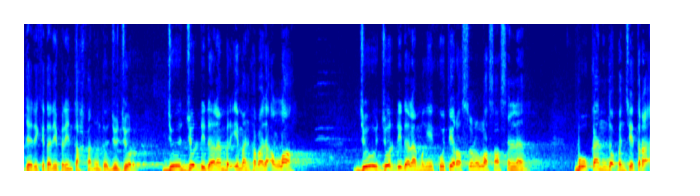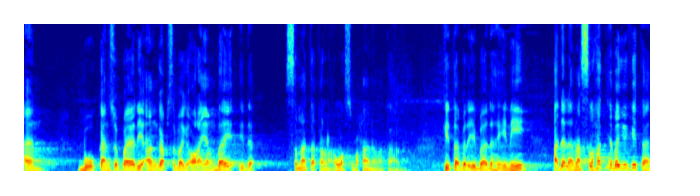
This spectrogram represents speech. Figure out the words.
Jadi kita diperintahkan untuk jujur. Jujur di dalam beriman kepada Allah jujur di dalam mengikuti Rasulullah SAW bukan untuk pencitraan bukan supaya dianggap sebagai orang yang baik tidak semata karena Allah Subhanahu wa taala kita beribadah ini adalah maslahatnya bagi kita.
